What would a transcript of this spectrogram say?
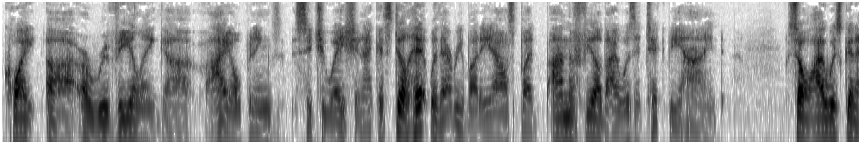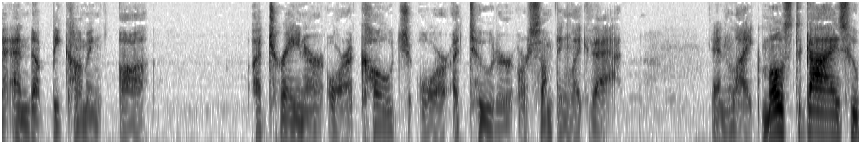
quite uh, a revealing, uh, eye-opening situation. I could still hit with everybody else, but on the field, I was a tick behind. So I was going to end up becoming a a trainer or a coach or a tutor or something like that. And like most guys who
